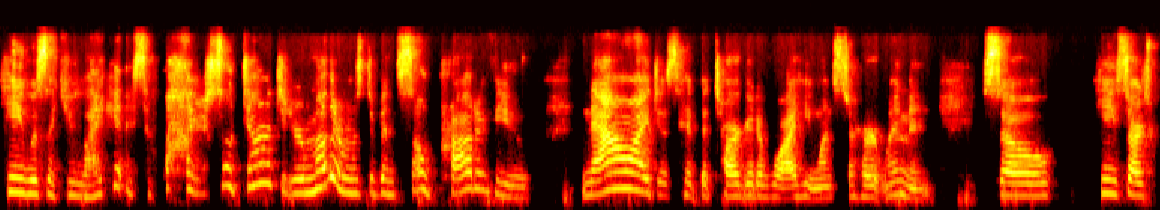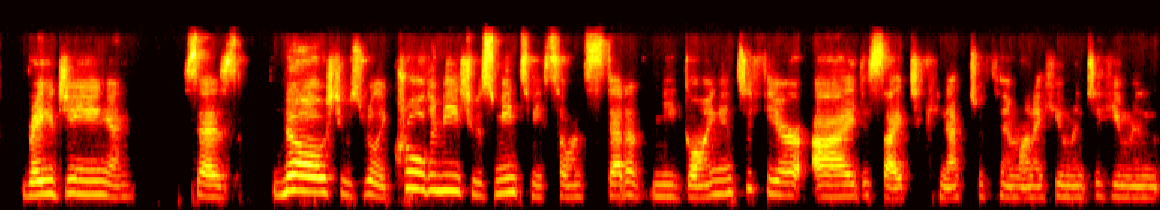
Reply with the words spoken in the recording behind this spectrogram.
he was like, You like it? I said, Wow, you're so talented. Your mother must have been so proud of you. Now I just hit the target of why he wants to hurt women. So he starts raging and says, no, she was really cruel to me. She was mean to me. So instead of me going into fear, I decide to connect with him on a human to human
